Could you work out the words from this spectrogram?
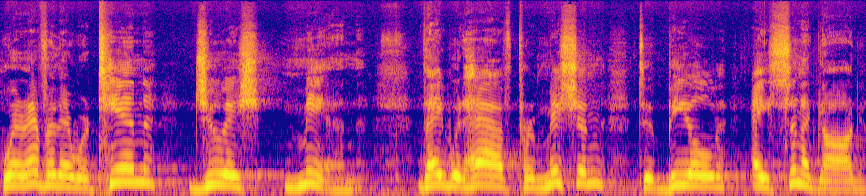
Wherever there were 10 Jewish men, they would have permission to build a synagogue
